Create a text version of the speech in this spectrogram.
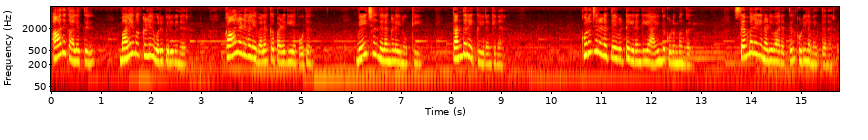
ஆதி காலத்தில் மலை மக்களில் ஒரு பிரிவினர் கால்நடைகளை வளர்க்க பழகிய போது மேய்ச்சல் நிலங்களை நோக்கி தந்தரைக்கு இறங்கினர். குறிஞ்சி நிலத்தை விட்டு இறங்கிய ஐந்து குடும்பங்கள் செம்மலையின் அடிவாரத்தில் குடிலமைத்தனர்.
